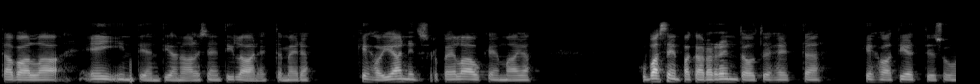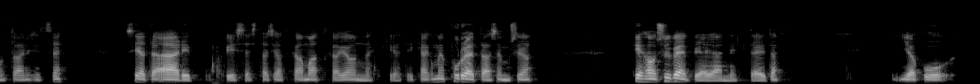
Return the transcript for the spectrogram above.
tavallaan ei-intentionaaliseen tilaan, että meidän kehon jännitys rupeaa laukeamaan ja kun vasen pakara rentoutuu ja heittää kehoa tiettyyn suuntaan, niin sitten se sieltä ääripisteestä jatkaa matkaa jonnekin. Et ikään kuin me puretaan semmoisia kehon syvempiä jännitteitä. Joku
